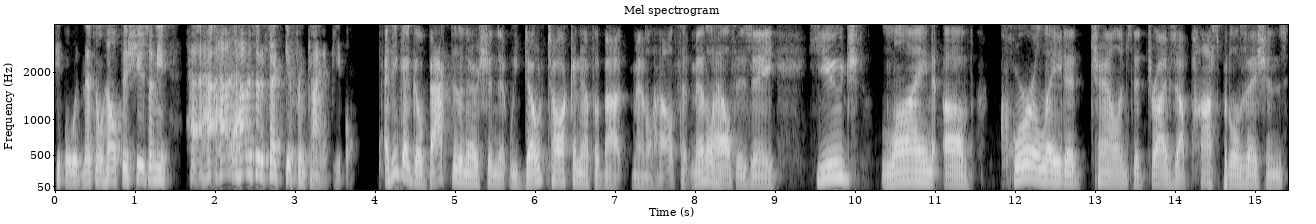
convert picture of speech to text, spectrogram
people with mental health issues? I mean, how, how, how does it affect different kind of people? I think I go back to the notion that we don't talk enough about mental health, that mental health is a huge line of correlated challenge that drives up hospitalizations,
